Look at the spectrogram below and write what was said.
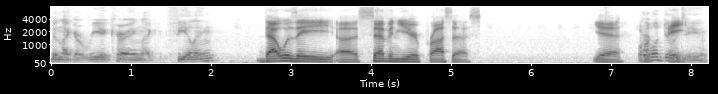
been like a reoccurring like feeling. That was a uh, seven year process. Yeah, I will do eight. it to you.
